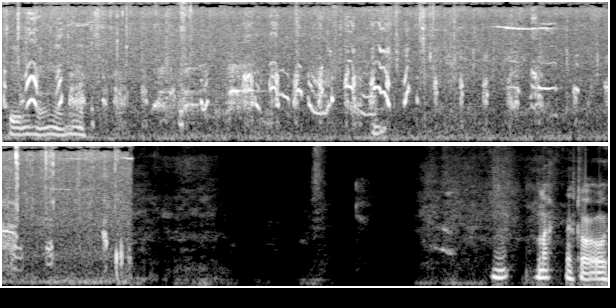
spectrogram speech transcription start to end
Thêm hãng này nữa nè. Mắt trời ơi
